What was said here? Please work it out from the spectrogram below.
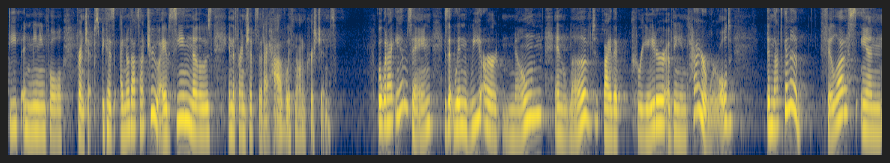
deep and meaningful friendships, because I know that's not true. I have seen those in the friendships that I have with non Christians. But what I am saying is that when we are known and loved by the creator of the entire world, then that's going to fill us and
